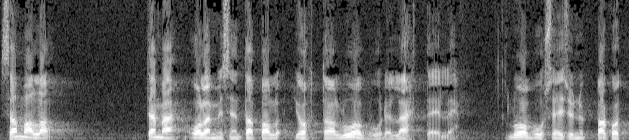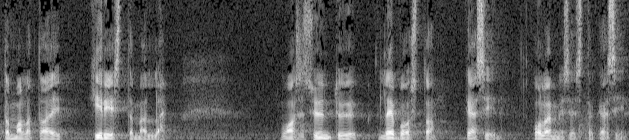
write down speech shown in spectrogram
Samalla tämä olemisen tapa johtaa luovuuden lähteille. Luovuus ei synny pakottamalla tai kiristämällä, vaan se syntyy levosta käsin, olemisesta käsin.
